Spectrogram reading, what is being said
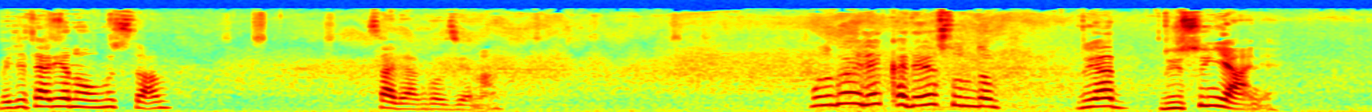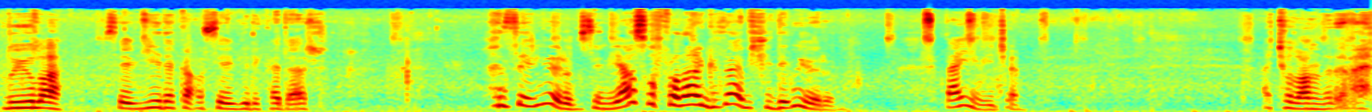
Vejeteryan olmuşsam salyangoz yemem. Bunu böyle kadere sundum. Duya, duysun yani. Duyula. Sevgiyle kal sevgili kader. Seviyorum seni. Ya sofralar güzel bir şey demiyorum. Ben yemeyeceğim. Aç olanları ver.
